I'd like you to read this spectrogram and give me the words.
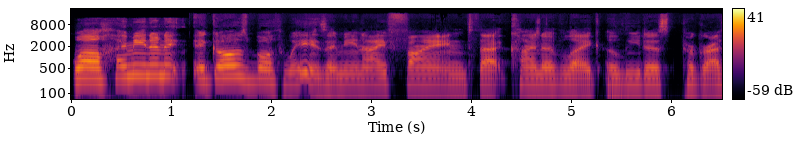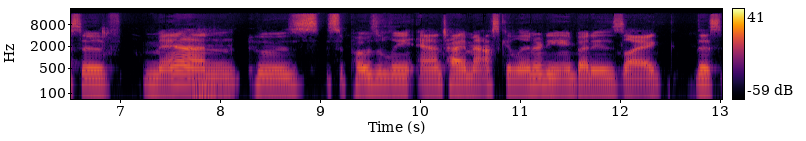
Well, I mean, and it, it goes both ways. I mean, I find that kind of like elitist progressive man who's supposedly anti masculinity, but is like this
